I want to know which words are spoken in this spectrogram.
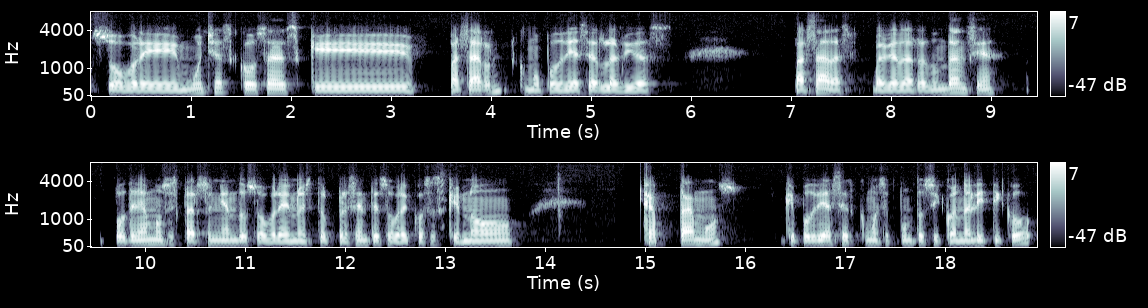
sobre muchas cosas que pasaron, como podría ser las vidas pasadas, valga la redundancia, podríamos estar soñando sobre nuestro presente, sobre cosas que no captamos, que podría ser como ese punto psicoanalítico,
